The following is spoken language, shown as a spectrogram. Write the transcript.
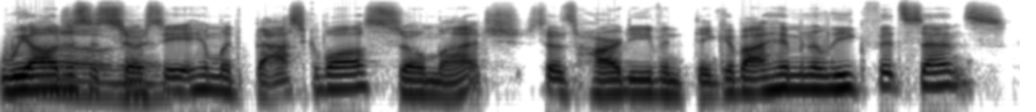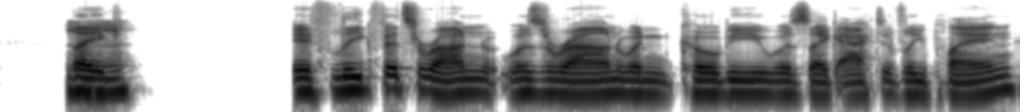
we all just Oh, man. associate him with basketball so much, so it's hard to even think about him in a league fit sense. yeah. Like Mhm. If league fits around was around when Kobe was like actively playing,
